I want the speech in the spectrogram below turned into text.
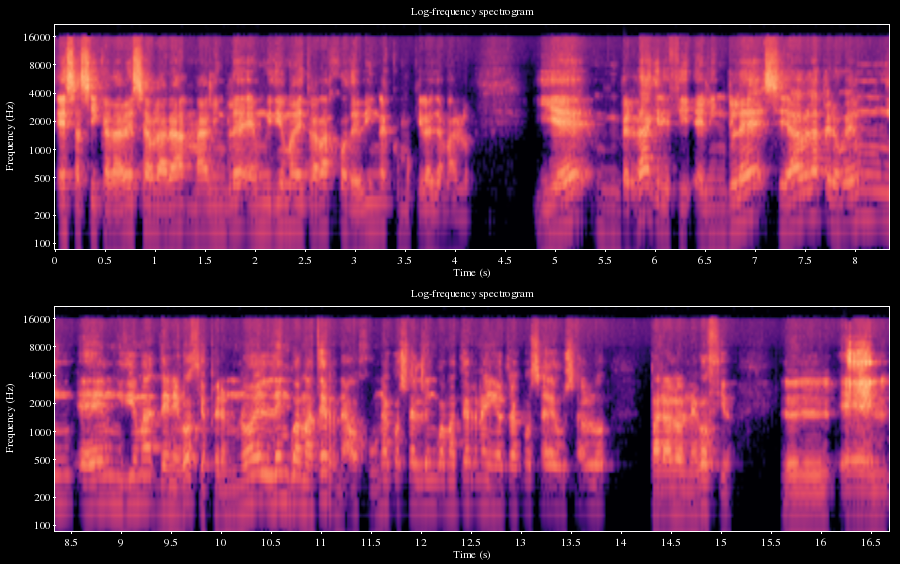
es así, cada vez se hablará más el inglés, es un idioma de trabajo, de business, como quiera llamarlo. Y es verdad, quiere decir, el inglés se habla, pero es un, idioma de negocios, pero no es lengua materna. Ojo, una cosa es lengua materna y otra cosa es usarlo para los negocios. El,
